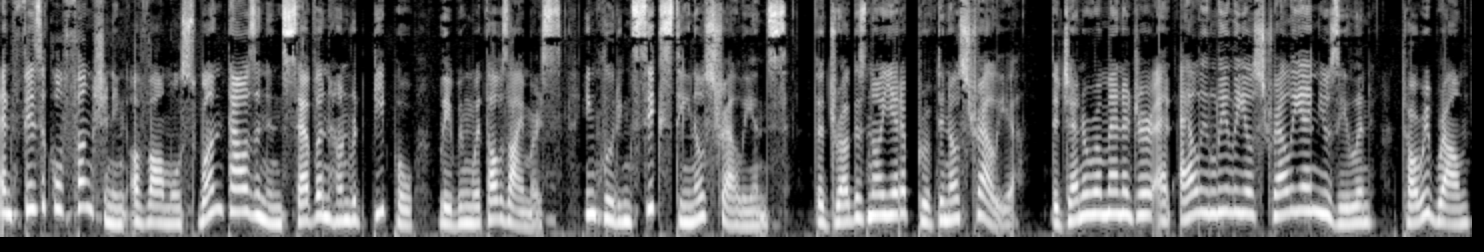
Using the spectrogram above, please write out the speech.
and physical functioning of almost 1,700 people living with Alzheimer's, including 16 Australians. The drug is not yet approved in Australia. The general manager at Eli Lilly Australia and New Zealand, Tori Brown,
